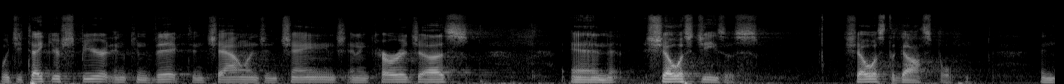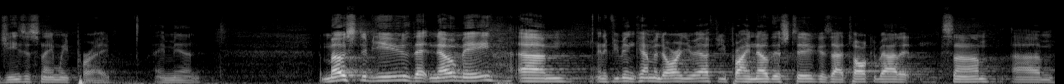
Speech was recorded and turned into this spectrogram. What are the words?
Would you take your spirit and convict and challenge and change and encourage us and show us Jesus? Show us the gospel. In Jesus' name we pray. Amen. Most of you that know me, um, and if you've been coming to RUF, you probably know this too because I talk about it some. Um,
